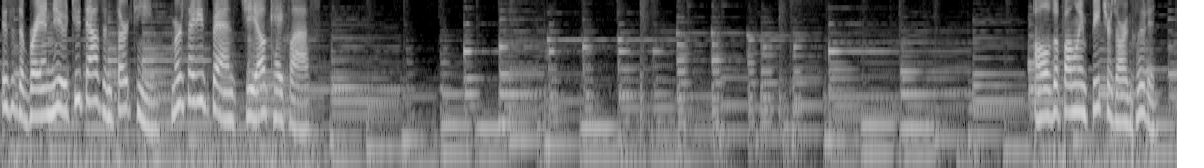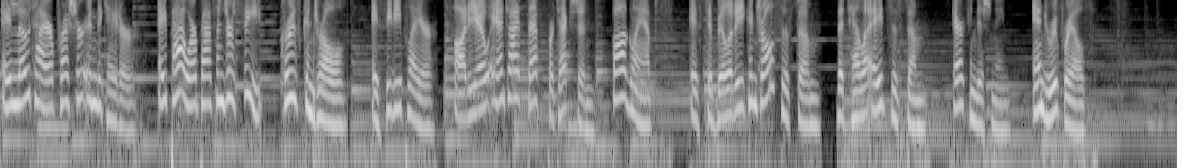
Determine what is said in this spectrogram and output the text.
This is a brand new 2013 Mercedes-Benz GLK Class. All of the following features are included. A low tire pressure indicator, a power passenger seat, cruise control, a CD player, audio anti-theft protection, fog lamps, a stability control system, the tele-aid system, air conditioning, and roof rails.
